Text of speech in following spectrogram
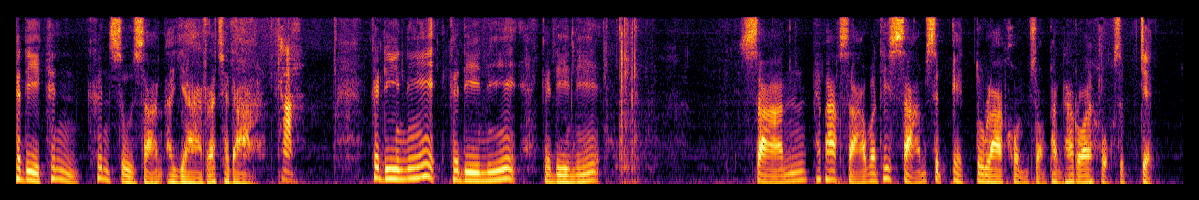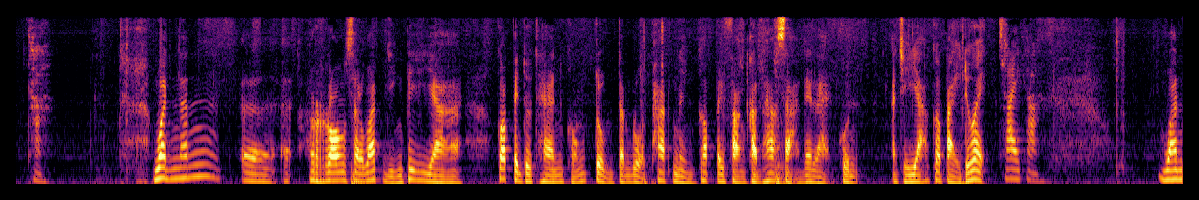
คดีขึ้นขึ้นสู่ศาลอาญารัชดาค่ะ คดีนี้คดีนี้คดีนี้ศาลพิพากษาวันที่ 31 ตุลาคม 2567 ค่ะ วันนั้นเอ่อเอ่อรองสารวัตรหญิงพิทยา ก็เป็นตัวแทนของกลุ่มตำรวจภาคหนึ่งก็ไปฟังคำพิพากษาได้แหละ คุณอัจฉริยะก็ไปด้วย ใช่ค่ะ วัน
